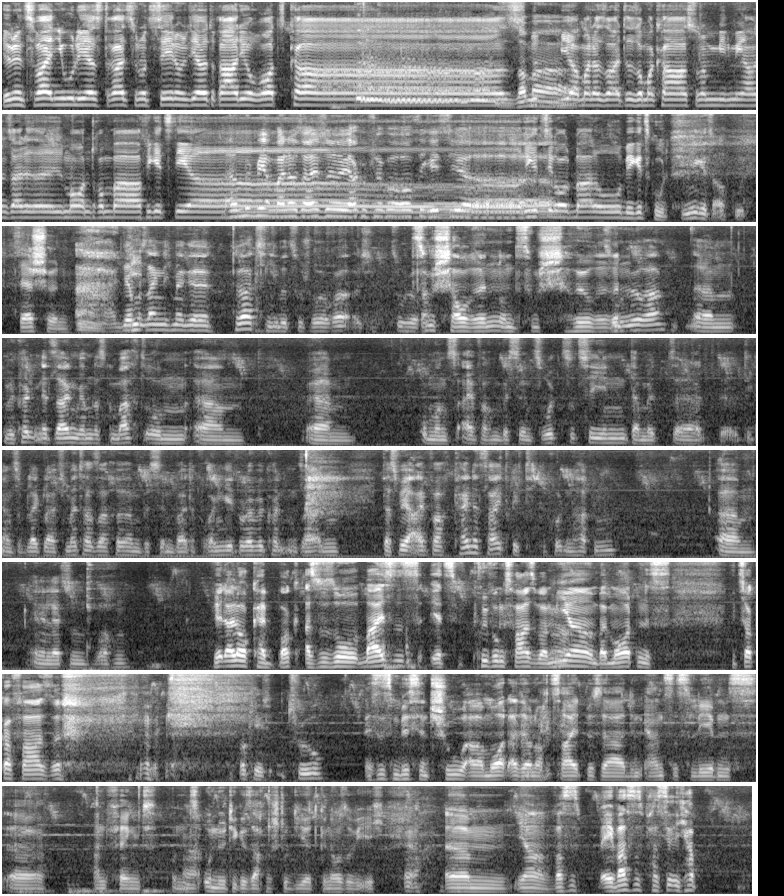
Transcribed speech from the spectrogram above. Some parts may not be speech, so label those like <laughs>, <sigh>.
Wir haben den 2. Juli, es ist 13.10 Uhr und ihr hört Radio Rotzcast. Sommer. Mit mir an meiner Seite Sommercast und mit mir an der Seite Morten Tromba. Wie geht's dir? Äh, mit mir an meiner Seite Jakob Schakow. Wie geht's dir? Wie geht's dir, Morten? Hallo, mir geht's gut. Mir geht's auch gut. Sehr schön. Ah, Wir haben uns lange nicht mehr gehört, liebe Zuschauer. Zuhörer. Zuschauerinnen und Zuhörerinnen. Zuhörer. Ähm, wir könnten jetzt sagen, wir haben das gemacht, um, ähm, ähm, um uns einfach ein bisschen zurückzuziehen, damit äh, die ganze Black Lives Matter Sache ein bisschen weiter vorangeht. Oder wir könnten sagen, dass wir einfach keine Zeit richtig gefunden hatten ähm, in den letzten Wochen. Wir hatten halt auch keinen Bock. Also so meistens jetzt Prüfungsphase bei mir und bei Morten ist die Zockerphase. Okay, true. Es ist ein bisschen true, aber Mord hat ja auch noch Zeit, bis er den Ernst des Lebens äh, anfängt und Ja. unnötige Sachen studiert, genauso wie ich. Ja. Ähm, ja, was ist, ey, was ist passiert? Ich habe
